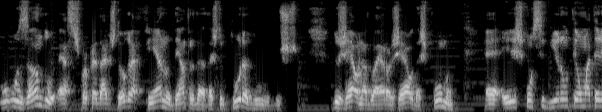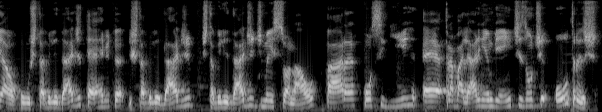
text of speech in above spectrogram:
usando essas propriedades do grafeno dentro da, da estrutura do, do, do, gel, né, do aerogel, da espuma, é, eles conseguiram ter um material com estabilidade térmica, estabilidade, estabilidade dimensional para conseguir é, trabalhar em ambientes onde outras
